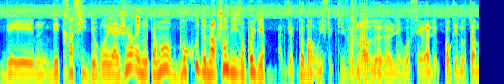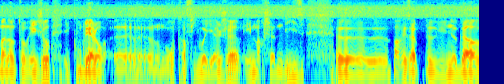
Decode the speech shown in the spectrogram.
des, des trafics de voyageurs et notamment beaucoup de marchandises, on peut le dire. Exactement, oui, effectivement, le- les voies ferrées à l'époque, et notamment dans région, écoulaient alors un gros trafic voyageurs et marchandises. Euh, par exemple, une gare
